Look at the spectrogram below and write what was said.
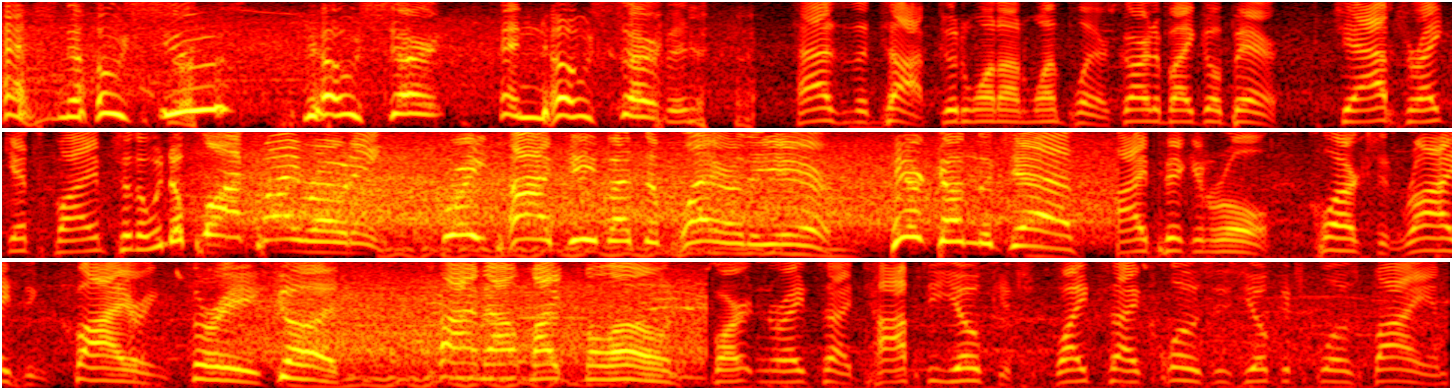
has no shoes, no shirt, and no service. Has at the top. Good one on one player. Guarded by Gobert. Jabs right, gets by him to the window. Blocked by Rudy. Three time defensive player of the year. Here come the Jazz. High pick and roll. Clarkson rising, firing, three. Good. Timeout, Mike Malone. Barton right side, top to Jokic. Whiteside closes. Jokic blows by him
